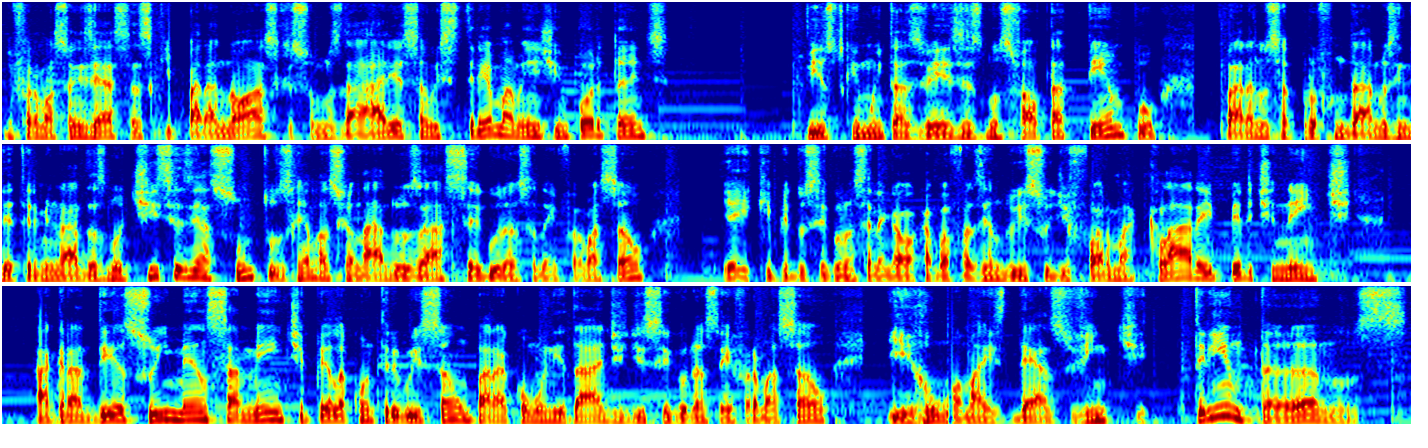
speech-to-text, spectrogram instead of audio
Informações essas que, para nós que somos da área, são extremamente importantes, visto que muitas vezes nos falta tempo para nos aprofundarmos em determinadas notícias e assuntos relacionados à segurança da informação, e a equipe do Segurança Legal acaba fazendo isso de forma clara e pertinente. Agradeço imensamente pela contribuição para a comunidade de segurança da informação e rumo a mais 10, 20, 30 anos.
